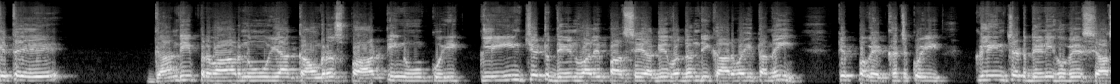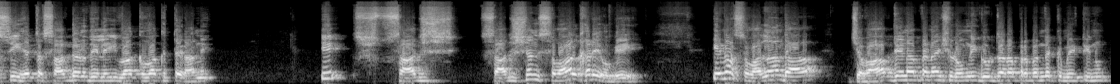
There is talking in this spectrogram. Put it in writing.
ਕਿਤੇ ਗਾਂਧੀ ਪਰਿਵਾਰ ਨੂੰ ਜਾਂ ਕਾਂਗਰਸ ਪਾਰਟੀ ਨੂੰ ਕੋਈ ਕਲੀਨ ਚਿੱਟ ਦੇਣ ਵਾਲੇ ਪਾਸੇ ਅੱਗੇ ਵਧਣ ਦੀ ਕਾਰਵਾਈ ਤਾਂ ਨਹੀਂ, ਕਿ ਭਵਿੱਖ 'ਚ ਕੋਈ ਕਲੀਨ ਚਿੱਟ ਦੇਣੀ ਹੋਵੇ, ਸਿਆਸੀ ਹਿੱਤ ਸਾਧਣ ਦੇ ਲਈ ਵੱਖ-ਵੱਖ ਧਿਰਾਂ ਨੇ। ਇਹ ਸਾਜ਼ਿਸ਼ ਸਾਜ਼ਿਸ਼ਨ ਸਵਾਲ ਖੜੇ ਹੋ ਗਏ। ਇਹਨਾਂ ਸਵਾਲਾਂ ਦਾ ਜਵਾਬ ਦੇਣਾ ਪੈਣਾ ਸ਼੍ਰੋਮਣੀ ਗੁਰਦੁਆਰਾ ਪ੍ਰਬੰਧਕ ਕਮੇਟੀ ਨੂੰ।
